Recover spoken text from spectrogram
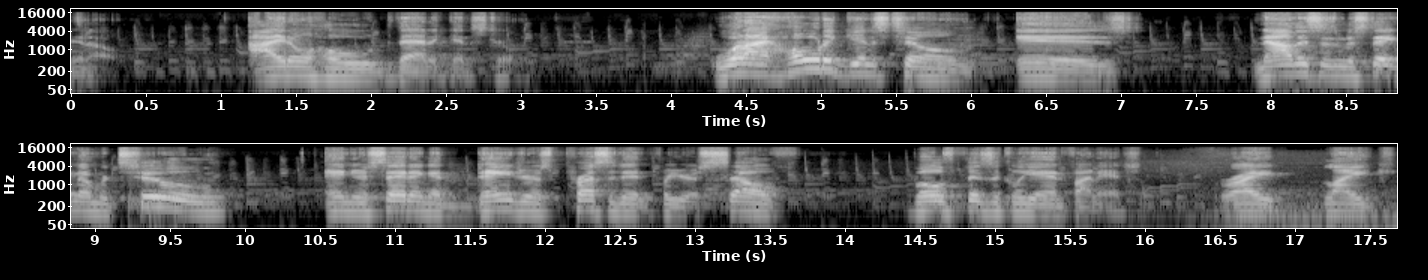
you know. I don't hold that against him. What I hold against him is now this is mistake number two, and you're setting a dangerous precedent for yourself, both physically and financially, right? Like,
